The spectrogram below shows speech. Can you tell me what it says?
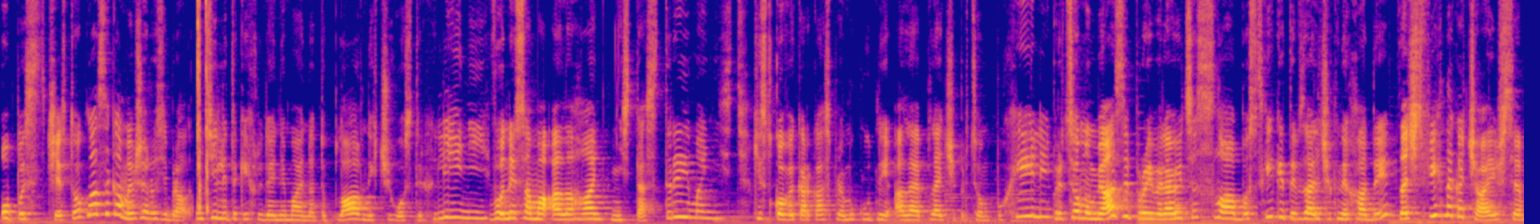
Опис чистого класика ми вже розібрали. У тілі таких людей немає надто плавних чи гострих ліній. Вони сама елегантність та стриманість. Кістковий каркас прямокутний, але плечі при цьому похилі. При цьому м'язи проявляються слабо. Скільки ти в зальчик не ходи, значить фіг накачаєшся.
